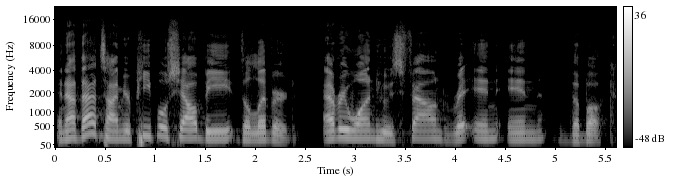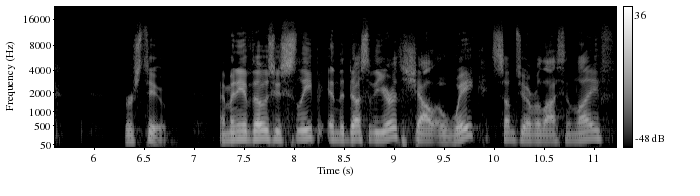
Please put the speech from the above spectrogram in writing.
And at that time your people shall be delivered, everyone who is found written in the book. Verse 2. And many of those who sleep in the dust of the earth shall awake, some to everlasting life,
